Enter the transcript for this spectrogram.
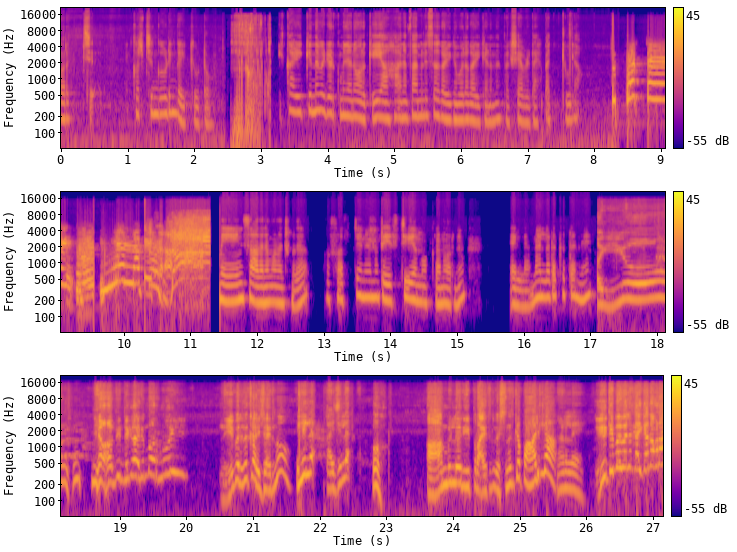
കുറച്ച് കുറച്ചും കൂടിയും കഴിക്കൂ കേട്ടോ. ഈ കഴിക്കുന്ന വീഡിയോ എടുക്കുമ്പോൾ ഞാൻ ഓർക്കും ഈ ആഹാന ഫാമിലീസ് കഴിക്കും പോലെ കഴിക്കണമെന്ന്. പക്ഷെ എവിടെ? പറ്റൂല. മെയിൻ സാധനം വന്നിട്ടുള്ളത് ഫസ്റ്റ് എന്നെ ഒന്ന് ടേസ്റ്റ് ചെയ്യാൻ നോക്കാന്ന് പറഞ്ഞു. എല്ലാം നല്ലതൊക്കെ തന്നെ. അയ്യോ ഞാൻ കാര്യം മറന്നുപോയി. നീ വലുത് കഴിച്ചായിരുന്നോ? ഇല്ലില്ല കഴിച്ചില്ല. ഓ ആമ്പിള്ളേർ ഈ പ്രായത്തിൽ വിശന്നിരിക്കാൻ പാടില്ല. ആണല്ലേ? വീട്ടിൽ പോയി വല്ലതും കഴിക്കാൻ നോക്കണ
